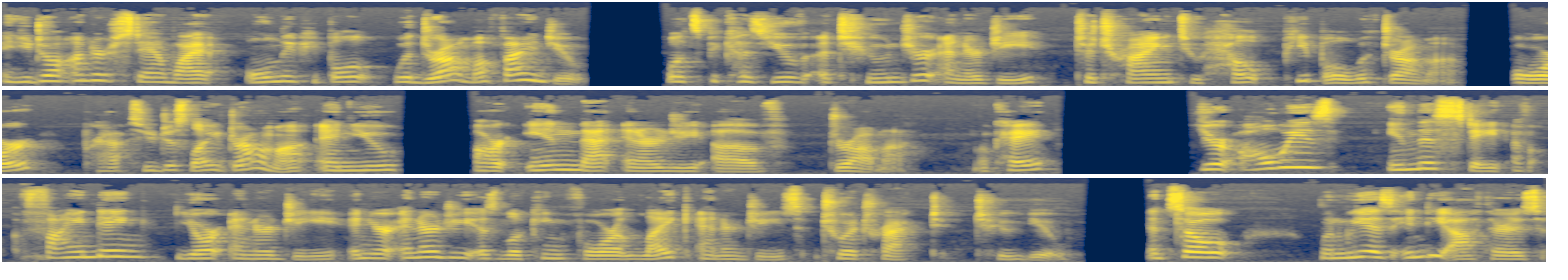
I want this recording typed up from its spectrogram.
and you don't understand why only people with drama find you. Well, it's because you've attuned your energy to trying to help people with drama. Or perhaps you just like drama and you are in that energy of drama. Okay? You're always in this state of finding your energy, and your energy is looking for like energies to attract to you. And so, when we as indie authors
